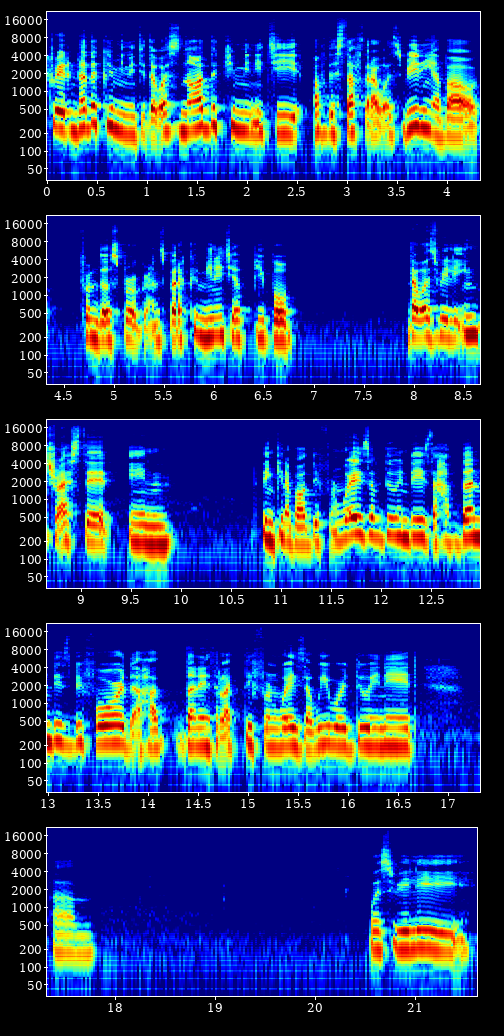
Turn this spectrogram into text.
create another community that was not the community of the stuff that i was reading about from those programs, but a community of people that was really interested in thinking about different ways of doing this, that have done this before, that have done it like different ways that we were doing it. Um, was really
